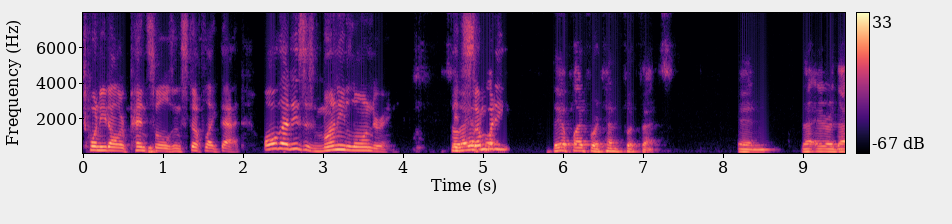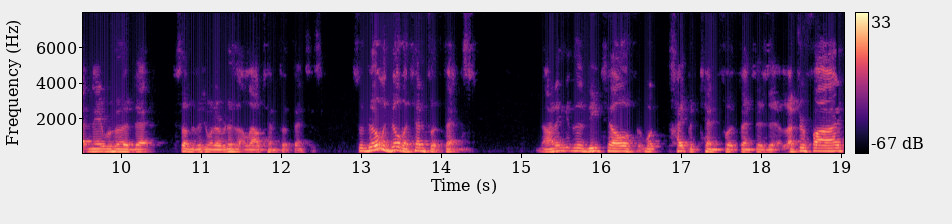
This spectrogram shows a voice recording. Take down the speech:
twenty dollar pencils and stuff like that. All that is is money laundering. So it's somebody. They applied for a 10 foot fence. And that area, that neighborhood, that subdivision, whatever, doesn't allow 10 foot fences. So they're only building a 10 foot fence. Now, I didn't get into the detail of what type of 10 foot fence. Is it electrified?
